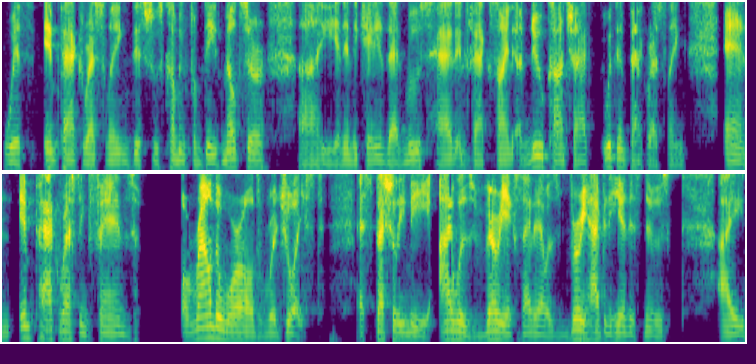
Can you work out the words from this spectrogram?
with Impact Wrestling. This was coming from Dave Meltzer. Uh, he had indicated that Moose had, in fact, signed a new contract with Impact Wrestling, and Impact Wrestling fans around the world rejoiced, especially me. I was very excited. I was very happy to hear this news. I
